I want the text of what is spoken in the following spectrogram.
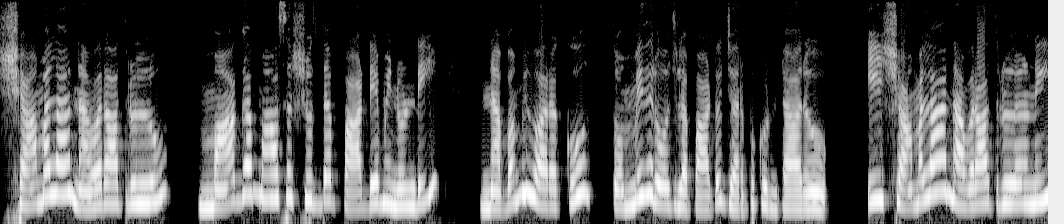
శ్యామల నవరాత్రులు మాఘమాస శుద్ధ పాడ్యమి నుండి నవమి వరకు తొమ్మిది రోజుల పాటు జరుపుకుంటారు. ఈ శ్యామల నవరాత్రులని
